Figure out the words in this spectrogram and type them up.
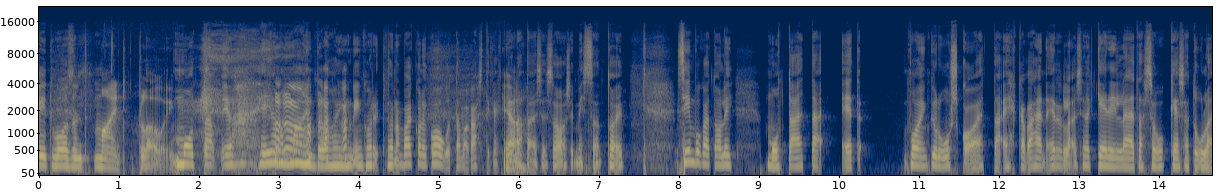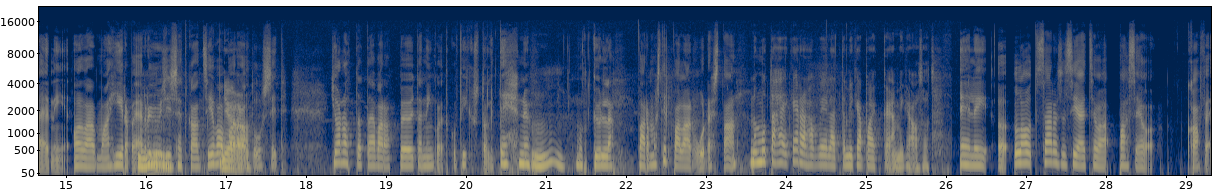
It wasn't mind blowing. Mutta jo, ei ollut mind blowing, niin sana, vaikka oli koukuttava kastike kyllä, tai se soosi, missä toi simpukat oli, mutta että, että voin kyllä uskoa, että ehkä vähän erilaisella kelillä ja tässä kun kesä tulee, niin on varmaan hirveän mm. ryysis, että kansi vaan Joo. varautua sit jonottaa tai varaa pöytä, niin kuin, että kun fiksut oli tehnyt, mm. mutta kyllä varmasti palaan uudestaan. No mutta hei, kerrohan vielä, että mikä paikka ja mikä osoite. Eli ö, Lauttasaaressa sijaitseva Paseo Cafe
